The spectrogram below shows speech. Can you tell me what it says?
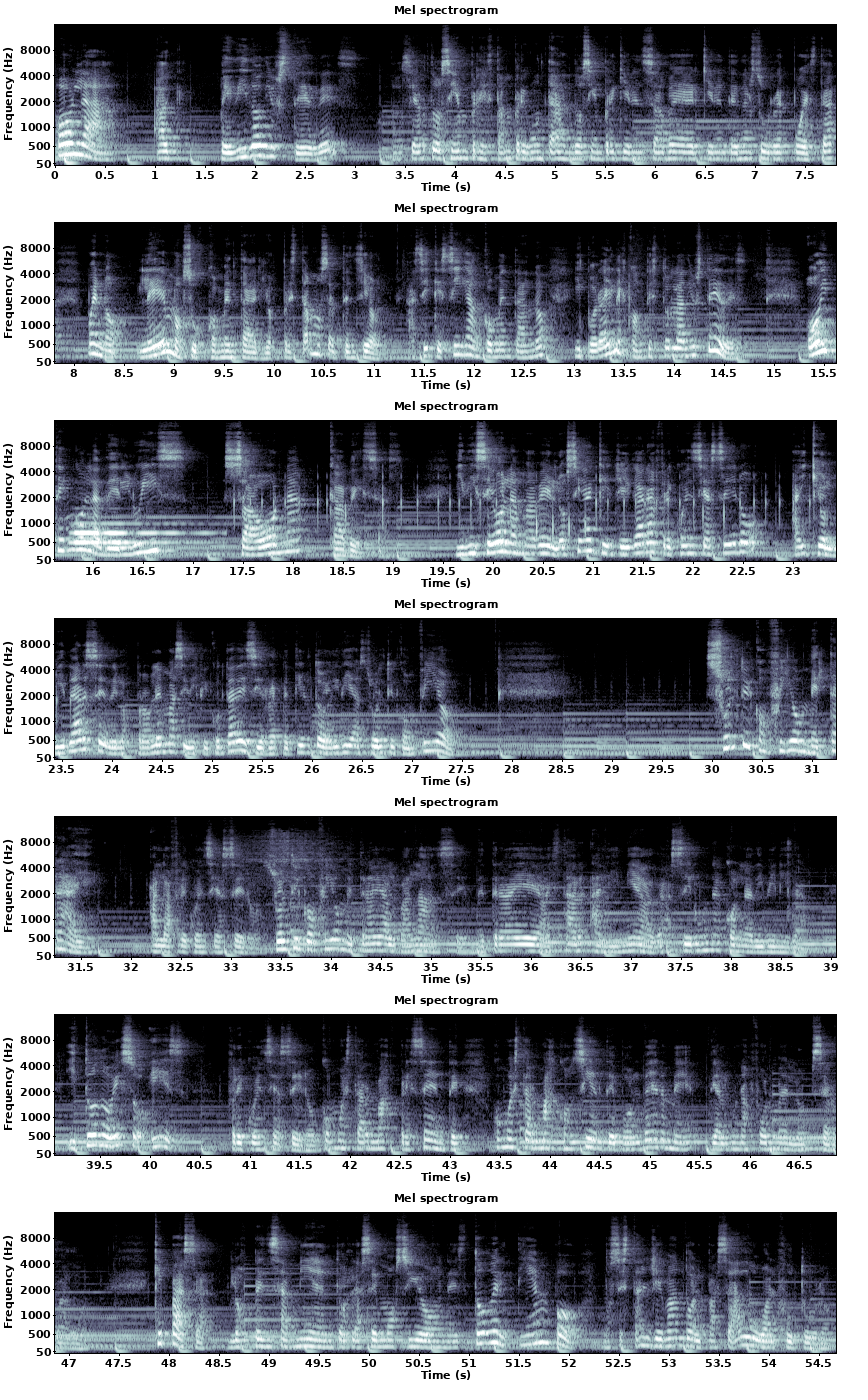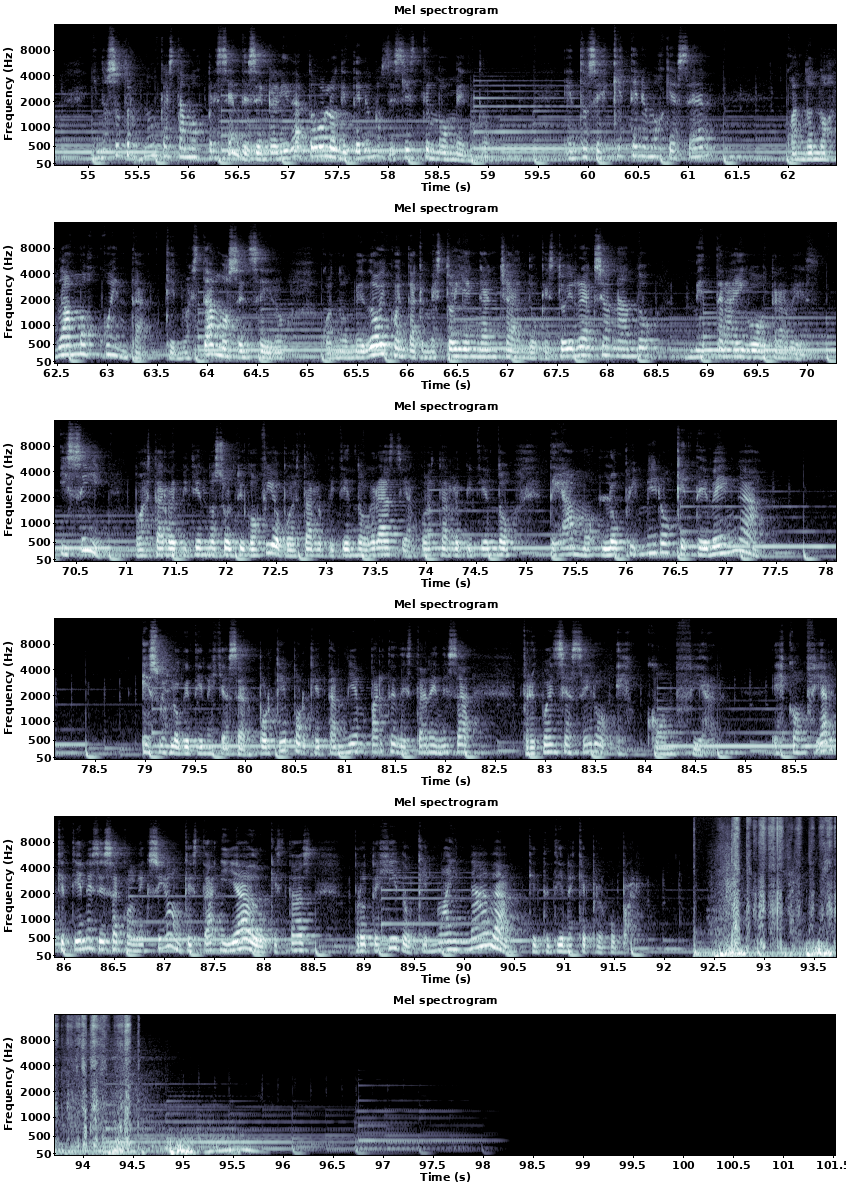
Hola, a pedido de ustedes, ¿no es cierto? Siempre están preguntando, siempre quieren saber, quieren tener su respuesta. Bueno, leemos sus comentarios, prestamos atención, así que sigan comentando y por ahí les contesto la de ustedes. Hoy tengo la de Luis Saona Cabezas. Y dice, hola Mabel, o sea que llegar a frecuencia cero hay que olvidarse de los problemas y dificultades y repetir todo el día suelto y confío. Suelto y confío me trae a la frecuencia cero. Suelto y confío me trae al balance, me trae a estar alineada, a ser una con la divinidad. Y todo eso es frecuencia cero, cómo estar más presente, cómo estar más consciente, volverme de alguna forma el observador. ¿Qué pasa? Los pensamientos, las emociones, todo el tiempo nos están llevando al pasado o al futuro. Y nosotros nunca estamos presentes. En realidad todo lo que tenemos es este momento. Entonces, ¿qué tenemos que hacer? Cuando nos damos cuenta que no estamos en cero, cuando me doy cuenta que me estoy enganchando, que estoy reaccionando, me traigo otra vez. Y sí, puedo estar repitiendo suelto y confío, puedo estar repitiendo gracias, puedo estar repitiendo te amo. Lo primero que te venga, eso es lo que tienes que hacer. ¿Por qué? Porque también parte de estar en esa frecuencia cero es confiar. Es confiar que tienes esa conexión, que estás guiado, que estás protegido, que no hay nada que te tienes que preocupar.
